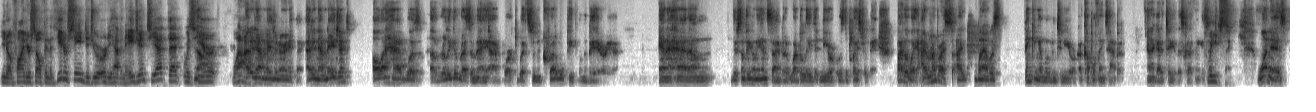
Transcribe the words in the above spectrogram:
you know, find yourself in the theater scene? Did you already have an agent yet that was no, here? Wow. I didn't have an agent or anything. I didn't have an agent. All I had was a really good resume. I worked with some incredible people in the Bay Area. And I had um, there's something on the inside, but I believe that New York was the place for me. By the way, I remember I, I when I was thinking of moving to New York, a couple things happened, and I got to tell you this because I think it's Please. interesting. One is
